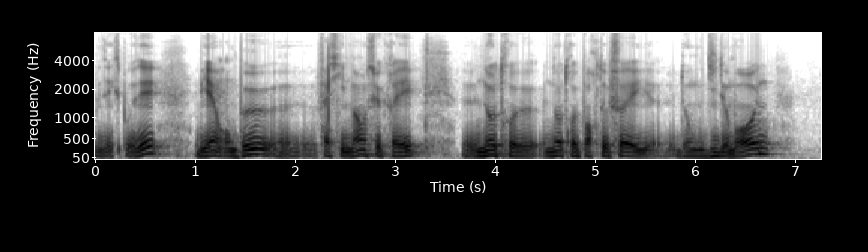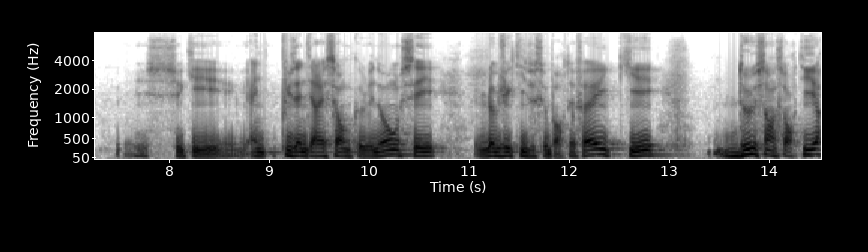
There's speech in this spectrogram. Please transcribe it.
vous, exposer, eh bien on peut facilement se créer notre, notre portefeuille donc ce qui est plus intéressant que le nom, c'est l'objectif de ce portefeuille qui est de s'en sortir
